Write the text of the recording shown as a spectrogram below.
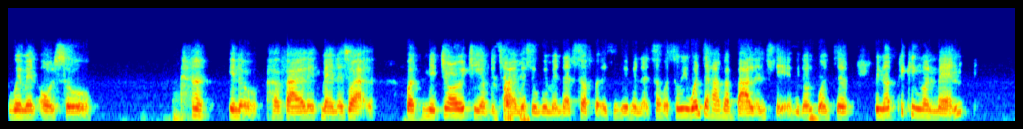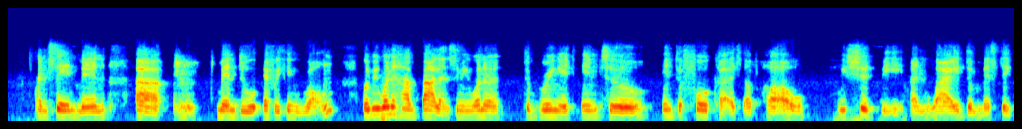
women also, you know, have violate men as well. But majority of the time it's the women that suffers, the women that suffer. So we want to have a balance here. We don't want to. We're not picking on men and saying men uh, men do everything wrong, but we want to have balance and we want to to bring it into into focus of how we should be and why domestic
